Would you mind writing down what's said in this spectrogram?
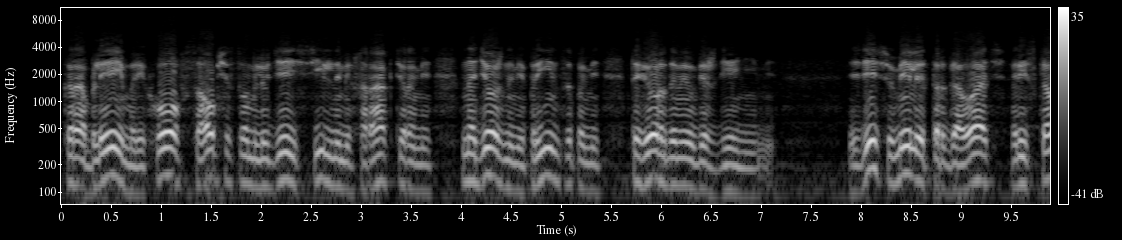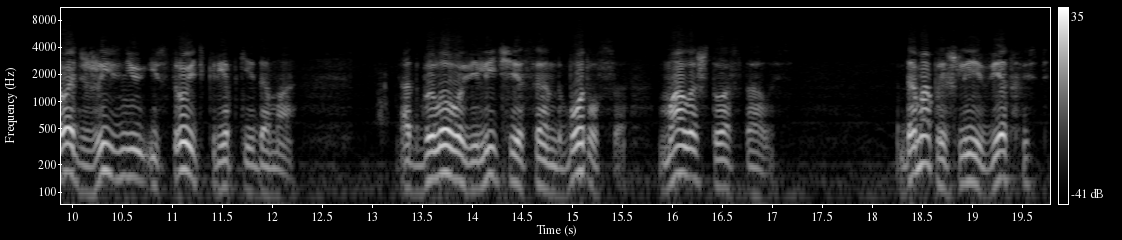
кораблей, моряков, сообществом людей с сильными характерами, надежными принципами, твердыми убеждениями. Здесь умели торговать, рисковать жизнью и строить крепкие дома. От былого величия Сент-Боттлса мало что осталось. Дома пришли в ветхость,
